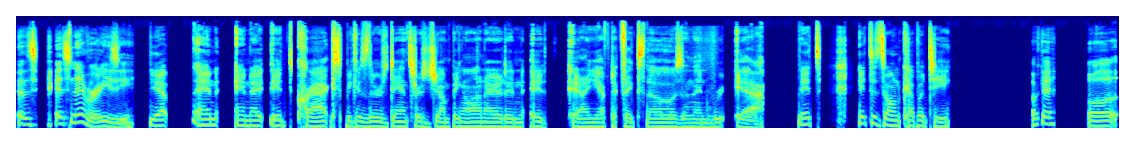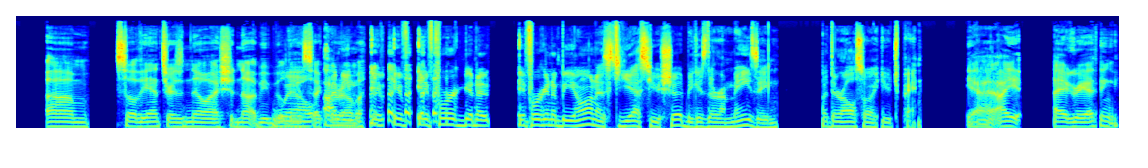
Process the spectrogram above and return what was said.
It's it's never easy. Yep. And and it, it cracks because there's dancers jumping on it, and it and you have to fix those, and then re- yeah, it's it's its own cup of tea. Okay. Well, um, so the answer is no. I should not be building well, a I cyclorama. mean, if, if if we're gonna if we're gonna be honest, yes, you should because they're amazing, but they're also a huge pain. yeah, I I agree. I think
